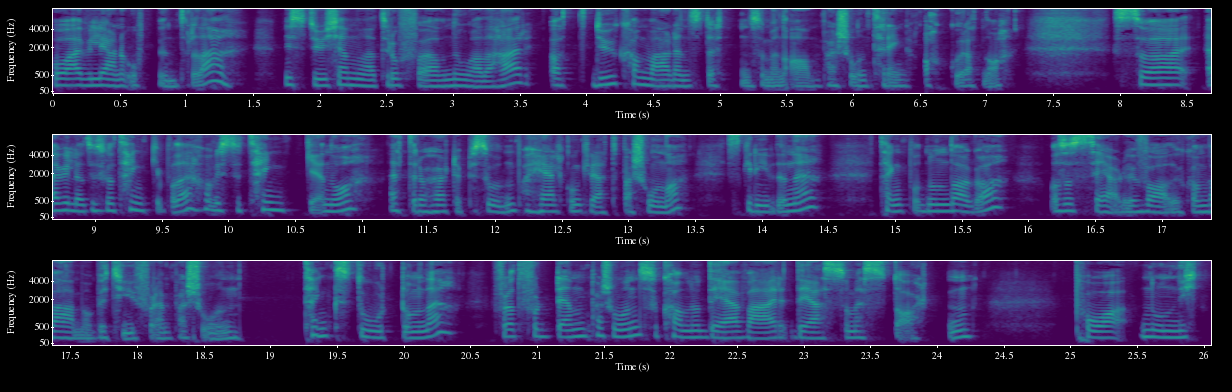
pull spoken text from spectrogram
Og jeg vil gjerne oppmuntre deg, hvis du kjenner deg truffet av noe av det her, at du kan være den støtten som en annen person trenger akkurat nå. Så jeg vil at du skal tenke på det. Og hvis du tenker nå, etter å ha hørt episoden, på helt konkrete personer, skriv det ned. Tenk på det noen dager, og så ser du hva du kan være med å bety for den personen. Tenk stort om det, for for den personen så kan jo det være det som er starten på noe nytt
